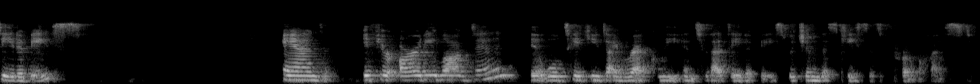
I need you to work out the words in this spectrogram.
database. And if you're already logged in, it will take you directly into that database, which in this case is ProQuest.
